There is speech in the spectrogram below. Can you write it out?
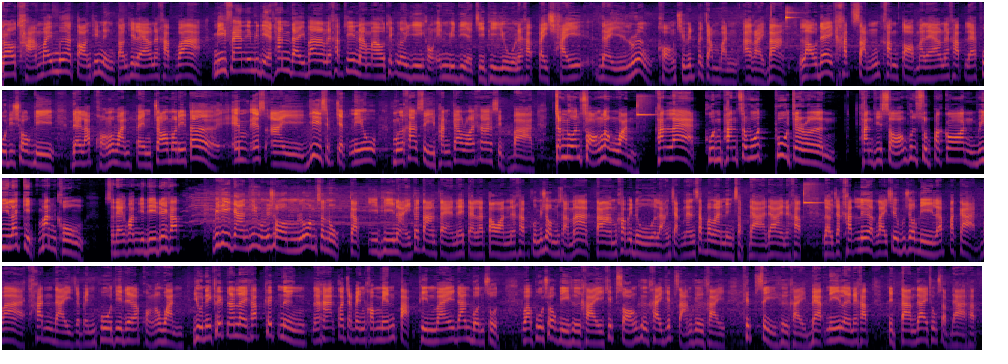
เราถามไว้เมื่อตอนที่ 1 ตอนที่แล้วนะครับว่ามีแฟน NVIDIA ท่านใดบ้างนะครับที่นำเอาเทคโนโลยีของ NVIDIA GPU นะครับไปใช้ในเรื่องของชีวิตประจำวันอะไรบ้าง เราได้คัดสรรคำตอบมาแล้วนะครับและผู้ที่โชคดีได้รับของรางวัลเป็นจอมอนิเตอร์ MSI 27 นิ้ว มูลค่า 4,950 บาทจำนวน 2 รางวัลท่านแรกคุณพันสวุฒิผู้เจริญ ท่านที่ 2 คุณสุปกรณ์วีรกิจมั่นคง แสดงความยินดีด้วยครับ วิธีการที่คุณผู้ชมร่วมสนุกกับ EP ไหนก็ตามแต่ในแต่ละตอนนะครับ คุณผู้ชมสามารถตามเข้าไปดูหลังจากนั้นสักประมาณ 1 สัปดาห์ได้นะครับ เราจะคัดเลือกรายชื่อผู้โชคดี และประกาศว่าท่านใดจะเป็นผู้ที่ได้รับของรางวัล อยู่ในคลิปนั้นเลยครับ คลิปหนึ่งนะฮะก็จะเป็นคอมเมนต์ปักพินไว้ด้านบนสุด ว่าผู้โชคดีคือใครคลิป 2 คือใครคลิป 3 คือใครคลิป 4 คือใคร แบบนี้เลยนะครับติดตามได้ทุกสัปดาห์ครับ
